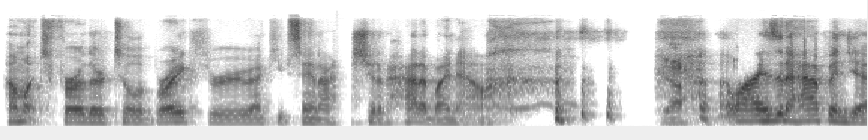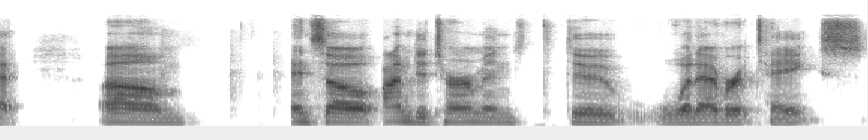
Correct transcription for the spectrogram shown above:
how much further till the breakthrough? I keep saying i should have had it by now. Yeah. Why hasn't it happened yet? Um and so i'm determined to whatever it takes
